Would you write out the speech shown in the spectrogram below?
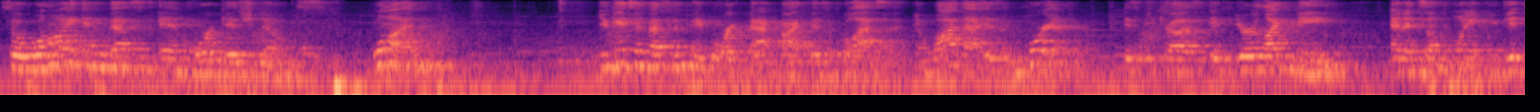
So why invest in mortgage notes? One, you get to invest in paperwork backed by physical asset. And why that is important is because if you're like me, and at some point you get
